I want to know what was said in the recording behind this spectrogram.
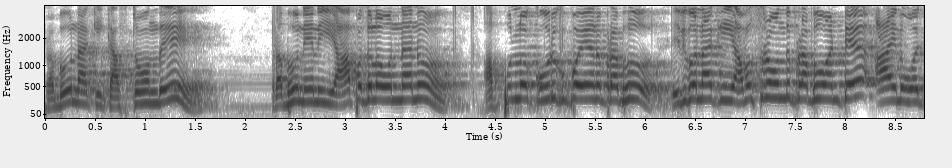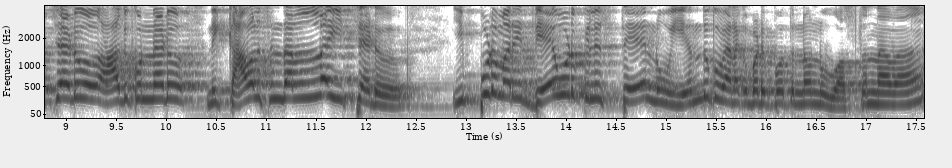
ప్రభు నాకు ఈ కష్టం ఉంది. ప్రభు నేను ఈ ఆపదలో ఉన్నాను. అప్పుల్లో కూరుకుపోయాను ప్రభు. ఇదిగో నాకు ఈ అవసరం ఉంది ప్రభు అంటే ఆయన వచ్చాడు ఆదుకున్నాడు నీకు కావలసిందల్లా ఇచ్చాడు. ఇప్పుడు మరి దేవుడు పిలిస్తే నువ్వు ఎందుకు వెనకబడిపోతున్నావు? నువ్వు వస్తున్నావా?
